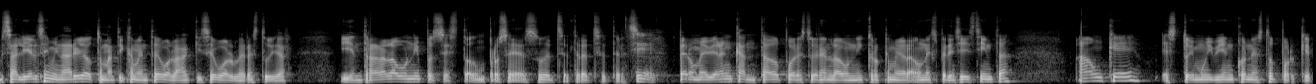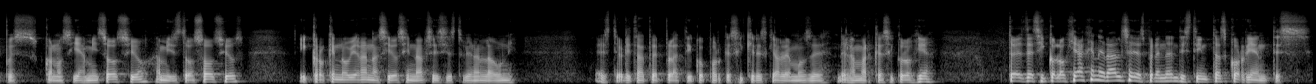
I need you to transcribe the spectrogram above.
salí del seminario y automáticamente de volada quise volver a estudiar. Y entrar a la uni, pues es todo un proceso, etcétera, etcétera. Sí. Pero me hubiera encantado poder estudiar en la uni, creo que me hubiera dado una experiencia distinta. Aunque estoy muy bien con esto porque pues conocí a mi socio, a mis dos socios, y creo que no hubiera nacido Sinapsis si estuviera en la uni. Este, ahorita te platico porque si quieres que hablemos de, de la marca de psicología. Entonces, de psicología general se desprenden distintas corrientes.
